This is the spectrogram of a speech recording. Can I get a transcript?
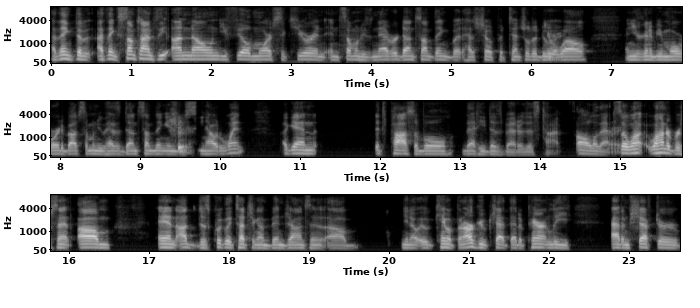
I think the I think sometimes the unknown you feel more secure in, in someone who's never done something but has showed potential to do right. it well. And you're going to be more worried about someone who has done something and sure. you've seen how it went. Again, it's possible that he does better this time. All of that. Right. So 100%. Um, and I just quickly touching on Ben Johnson. Um, you know, it came up in our group chat that apparently Adam Schefter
